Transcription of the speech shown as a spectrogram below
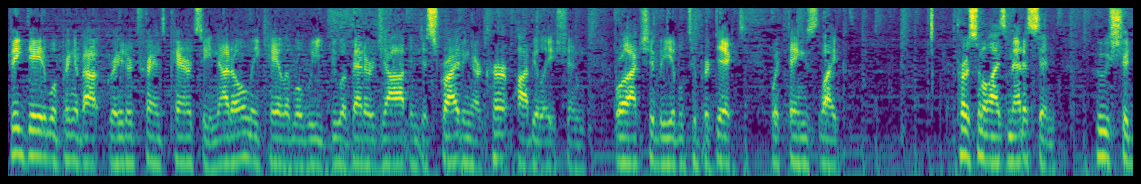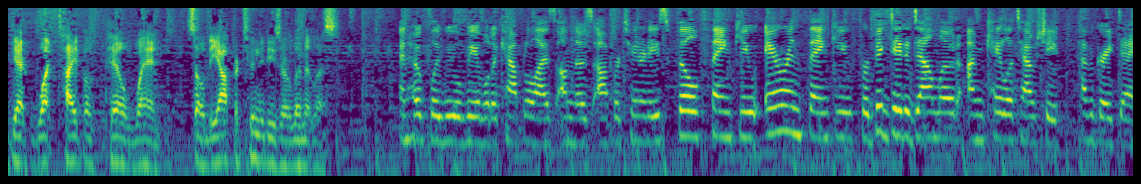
Big data will bring about greater transparency. Not only, Kayla, will we do a better job in describing our current population, we'll actually be able to predict with things like personalized medicine who should get what type of pill when. So the opportunities are limitless and hopefully we will be able to capitalize on those opportunities. Phil, thank you. Aaron, thank you. For Big Data Download, I'm Kayla Tausche. Have a great day.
